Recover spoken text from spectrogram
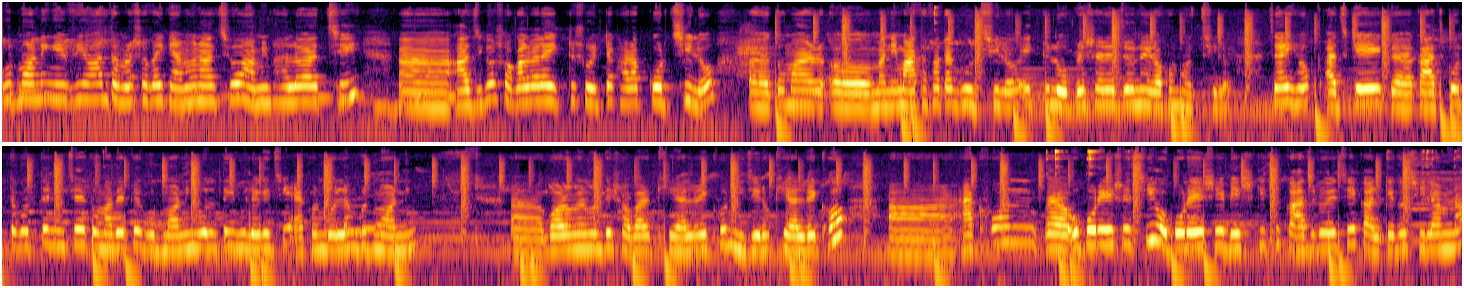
গুড মর্নিং এভরিওয়ান তোমরা সবাই কেমন আছো? আমি ভালো আছি। আজকেও সকালবেলা একটু শরীরটা খারাপ করছিল। তোমার মানে মাথা ফাটা ঘুরছিল, একটু লো প্রেশারের জন্য এরকম হচ্ছিল। যাই হোক, আজকে কাজ করতে করতে নিচে তোমাদেরকে গুড মর্নিং বলতেই ভুলে গেছি। এখন বললাম গুড মর্নিং গরমের মধ্যে সবার খেয়াল রেখো, নিজেরও খেয়াল রেখো। এখন ওপরে এসেছি। ওপরে এসে বেশ কিছু কাজ রয়েছে। কালকে তো ছিলাম না।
